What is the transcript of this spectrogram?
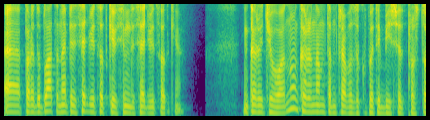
е, передоплата на 50% 70%. Він каже, чого? Ну, каже, нам там треба закупити більше просто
